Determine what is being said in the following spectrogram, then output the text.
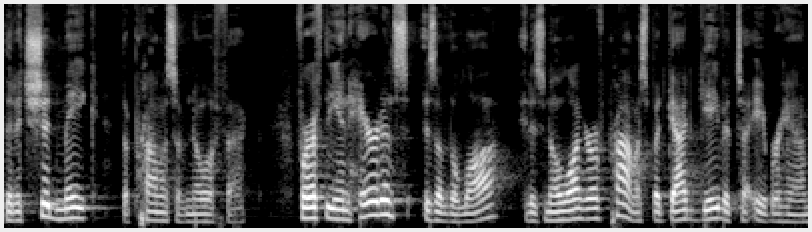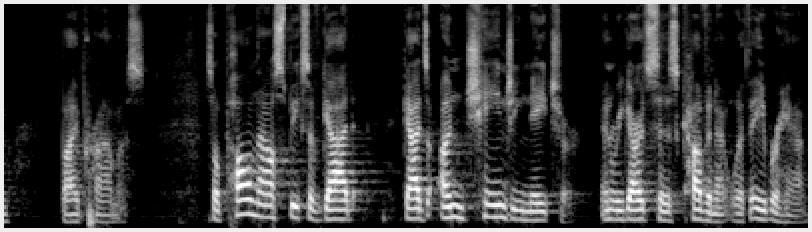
that it should make the promise of no effect. For if the inheritance is of the law, it is no longer of promise, but God gave it to Abraham by promise. So Paul now speaks of God, God's unchanging nature in regards to his covenant with Abraham.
